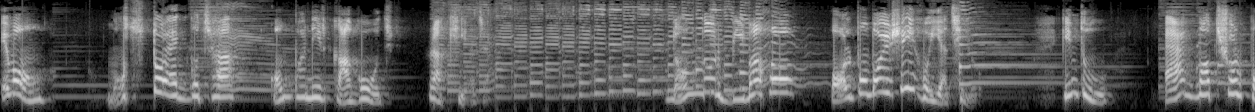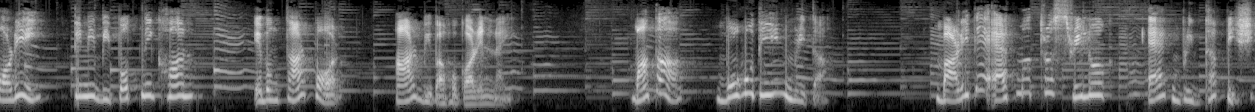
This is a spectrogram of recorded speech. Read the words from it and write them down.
এবং মস্ত একগোছা কোম্পানির কাগজ রাখিয়া যায়। নন্দর বিবাহ অল্প বয়সেই হইয়াছিল। কিন্তু এক বৎসর পরেই তিনি বিপত্নিক হন। এবং তারপর আর বিবাহ করেন নাই। মাতা বহুদিন মৃতা। বাড়িতে একমাত্র স্ত্রীলোক, এক বৃদ্ধা পিসি।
